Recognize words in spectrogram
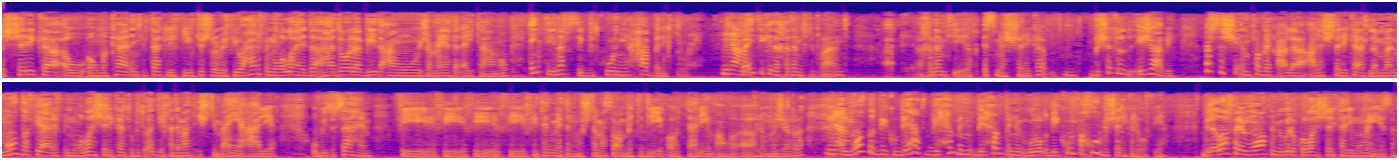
شركه أو أو مكان أنت بتاكلي فيه وتشربي فيه وعارف إنه والله ده هدول بيدعموا جمعيات الأيتام أو أنت نفسك بتكوني حابة إنك تروحي. نعم. فأنت كده خدمتي ال brand آه، خدمتي اسم الشركة بشكل إيجابي. نفس الشيء ينطبق على على الشركات. لما الموظف يعرف إنه والله شركاته بتؤدي خدمات اجتماعية عالية وبتساهم في في في في في تنمية المجتمع سواء بالتدريب أو التعليم أو هلم جره نعم. الموظف بيكون بيحب بيحب إنه يقول بيكون فخور بالشركة اللي هو فيها. بالإضافة للمواطن بيقول لك والله الشركة هذه مميزة.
